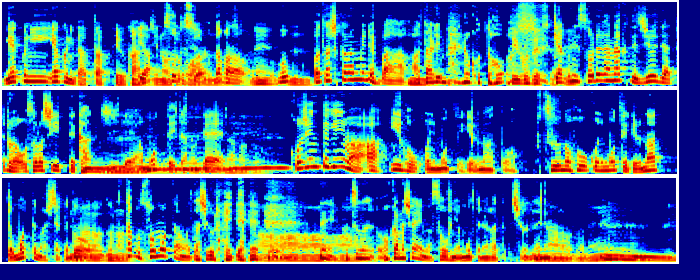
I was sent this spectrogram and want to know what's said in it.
逆に役に立ったっていう感じの。ところあるんでだからすよね。僕うん私から見れば当たり前のこと、うことですよね逆にそれがなくて自由でやってる方が恐ろしいって感じで思っていたので。個人的には、あ、いい方向に持っていけるなと、普通の方向に持っていけるなって思ってましたけど、ど多分そう思ったのは私ぐらいで、ね、普通の他の社員はそういうふうには思ってなかったでしょうね。なるほどね。うん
